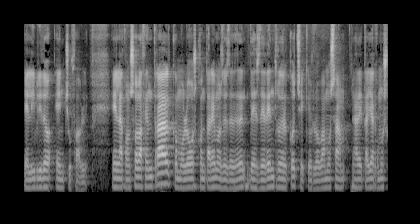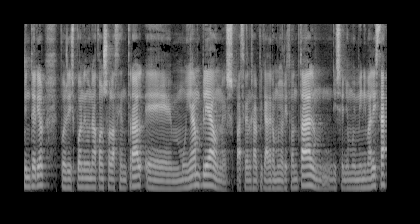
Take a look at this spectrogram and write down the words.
el híbrido enchufable. En la consola central, como luego os contaremos desde, desde dentro del coche, que os lo vamos a, detallar como su interior, pues dispone de una consola central eh, muy amplia, un espacio de salpicadero muy horizontal, un diseño muy minimalista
